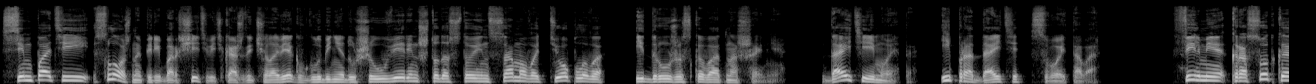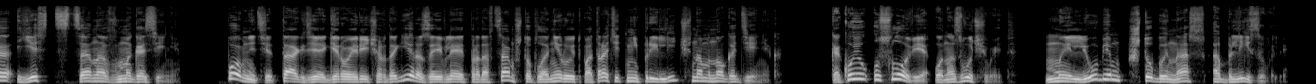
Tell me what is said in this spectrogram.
С симпатией сложно переборщить, ведь каждый человек в глубине души уверен, что достоин самого теплого и дружеского отношения. Дайте ему это и продайте свой товар. В фильме «Красотка» есть сцена в магазине. Помните, та, где герой Ричарда Гира заявляет продавцам, что планирует потратить неприлично много денег. Какое условие он озвучивает? «Мы любим, чтобы нас облизывали».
